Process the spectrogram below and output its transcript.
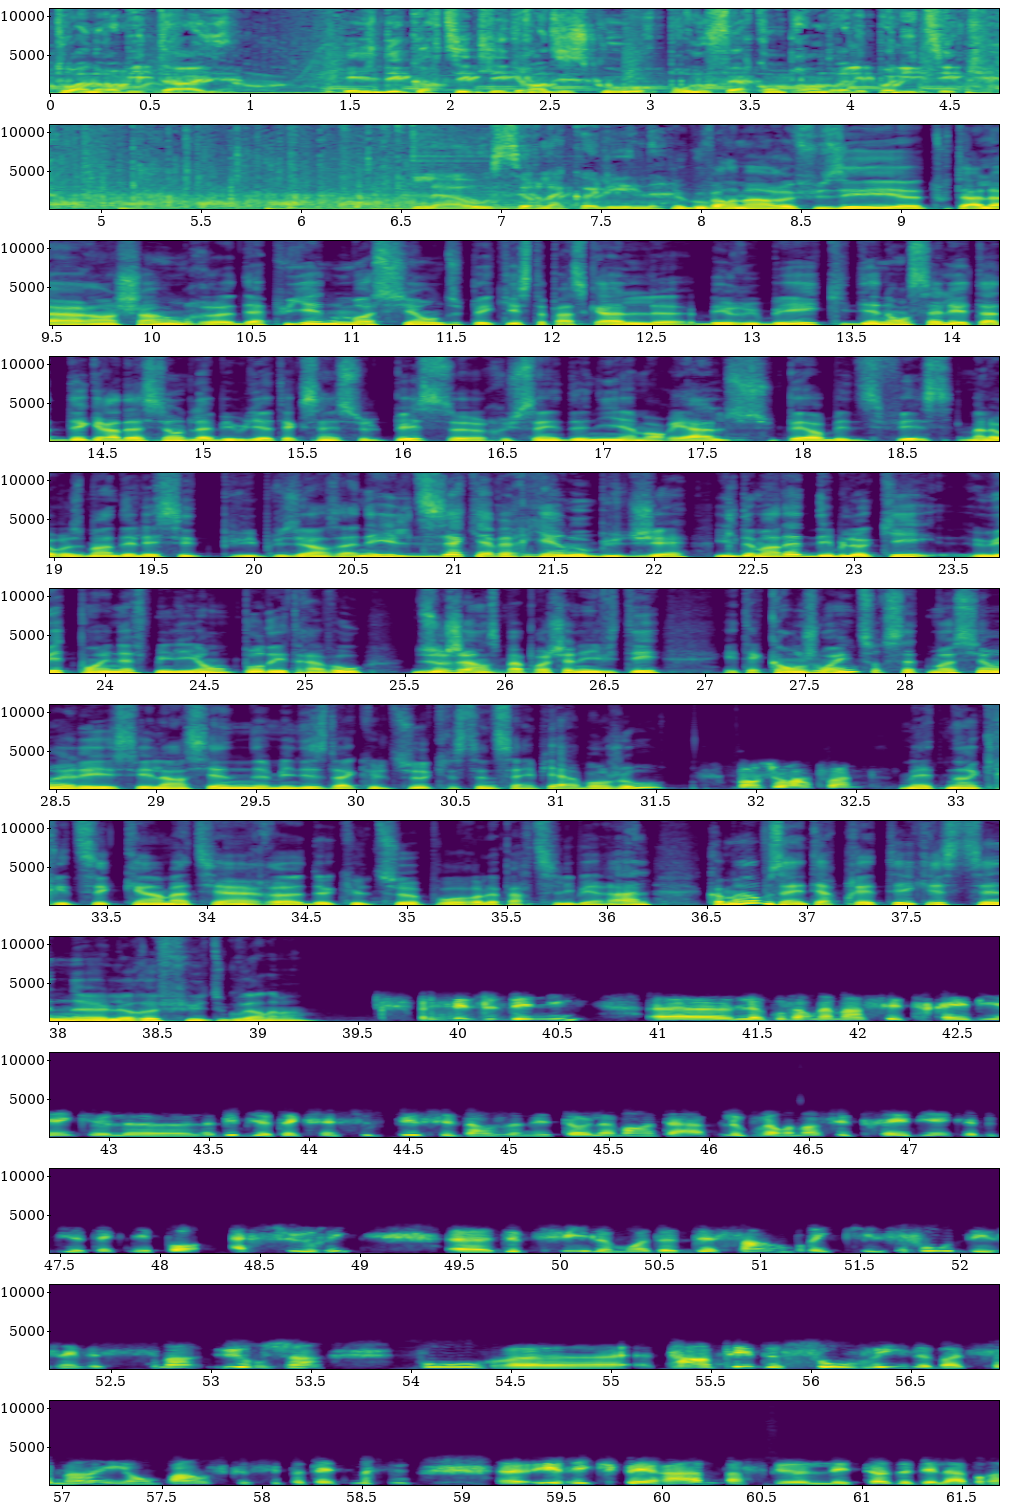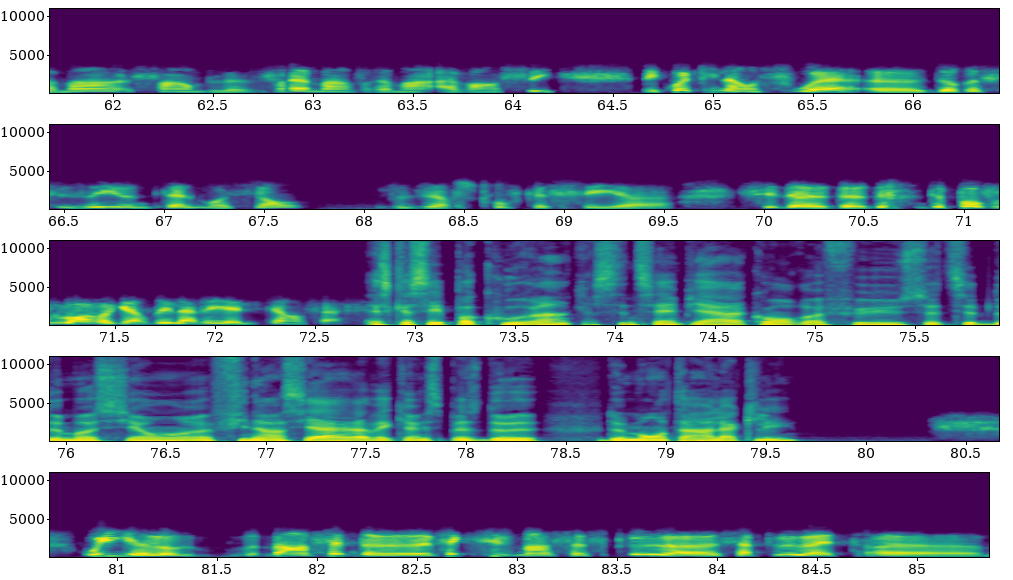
Antoine Robitaille. Il décortique les grands discours pour nous faire comprendre les politiques. Là-haut sur la colline. Le gouvernement a refusé euh, tout à l'heure en Chambre euh, d'appuyer une motion du péquiste Pascal euh, Bérubé qui dénonçait l'état de dégradation de la bibliothèque Saint-Sulpice, rue Saint-Denis à Montréal, superbe édifice, malheureusement délaissé depuis plusieurs années. Il disait qu'il n'y avait rien au budget. Il demandait de débloquer 8,9 millions pour des travaux d'urgence. Ma prochaine invitée était conjointe sur cette motion. Elle est, c'est l'ancienne ministre de la Culture, Christine Saint-Pierre. Bonjour. Bonjour Antoine. Maintenant critique en matière euh, de culture pour le Parti libéral. Comment vous interprétez, Christine, euh, le refus du gouvernement? C'est du déni. Euh, le gouvernement sait très bien que le, la bibliothèque Saint-Sulpice est dans un état lamentable. Le gouvernement sait très bien que la bibliothèque n'est pas assurée euh, depuis le mois de décembre et qu'il faut des investissements urgents pour euh, tenter de sauver le bâtiment. Et on pense que c'est peut-être même euh, irrécupérable parce que l'état de délabrement semble vraiment, vraiment avancé. Mais quoi qu'il en soit, euh, de refuser une telle motion je veux dire, je trouve que c'est euh, de de pas vouloir regarder la réalité en face. Est-ce que c'est pas courant, Christine Saint-Pierre, qu'on refuse ce type de motion euh, financière avec une espèce de, de montant à la clé? Oui, euh, ben, en fait, euh, effectivement, ça se peut, ça peut être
